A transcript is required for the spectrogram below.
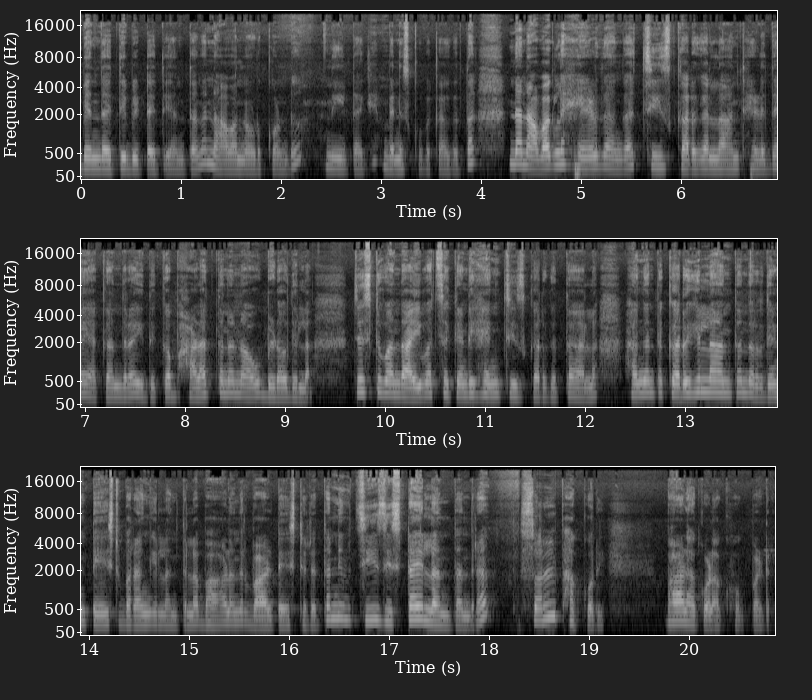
ಬೆಂದೈತಿ, ಬಿಟ್ಟೈತಿ ಅಂತಂದು ನಾವು ನೋಡಿಕೊಂಡು ನೀಟಾಗಿ ಬೆನೆಸ್ಕೋಬೇಕಾಗುತ್ತೆ. ನಾನು ಆವಾಗಲೇ ಹೇಳ್ದಂಗೆ ಚೀಸ್ ಕರಗಲ್ಲ ಅಂತ ಹೇಳಿದೆ ಯಾಕಂದ್ರೆ ಇದಕ್ಕೆ ಭಾಳತನ ನಾವು ಬಿಡೋದಿಲ್ಲ. ಜಸ್ಟ್ ಒಂದು ಐವತ್ತು ಸೆಕೆಂಡಿಗೆ ಹೆಂಗೆ ಚೀಸ್ ಕರಗುತ್ತೆ ಅಲ್ಲ. ಹಾಗಂತ ಕರಗಿಲ್ಲ ಅಂತಂದ್ರೆ ಅದೇನು ಟೇಸ್ಟ್ ಬರೋಂಗಿಲ್ಲ ಅಂತಲ್ಲ. ಭಾಳ ಅಂದ್ರೆ ಭಾಳ ಟೇಸ್ಟ್ ಇರುತ್ತೆ. ನೀವು ಚೀಸ್ ಇಷ್ಟ ಇಲ್ಲ ಅಂತಂದ್ರೆ ಸ್ವಲ್ಪ ಹಾಕ್ಕೋರಿ. ಭಾಳ ಹಾಕೊಳಕ್ಕೆ ಹೋಗ್ಬೇಡ್ರಿ.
